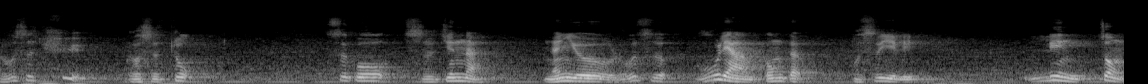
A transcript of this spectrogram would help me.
如是去，如是住。是故此经呢，能有如此无量功德，不思议力，令众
